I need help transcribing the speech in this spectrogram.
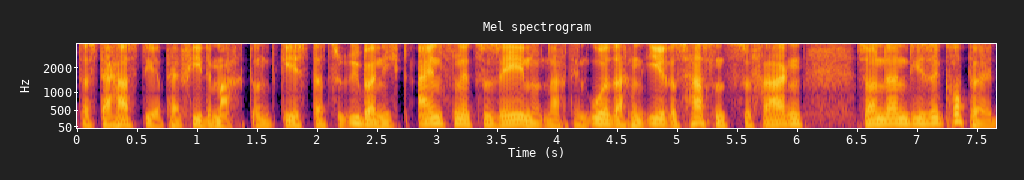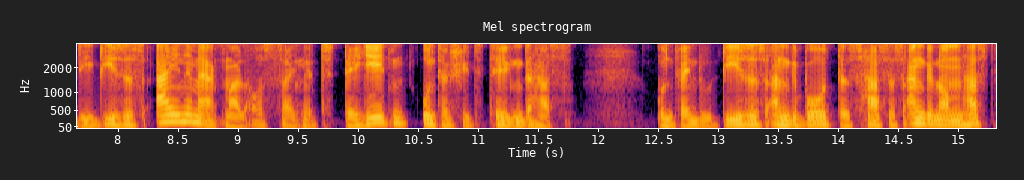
das der Hass dir perfide macht, und gehst dazu über, nicht Einzelne zu sehen und nach den Ursachen ihres Hassens zu fragen, sondern diese Gruppe, die dieses eine Merkmal auszeichnet, der jeden Unterschied tilgende Hass. Und wenn du dieses Angebot des Hasses angenommen hast,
